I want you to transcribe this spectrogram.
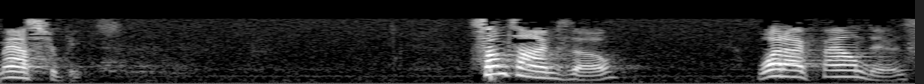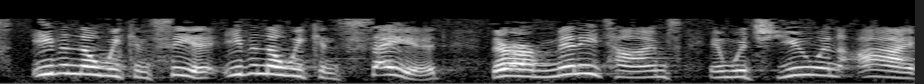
masterpiece. Sometimes, though, what I've found is, even though we can see it, even though we can say it, there are many times in which you and I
